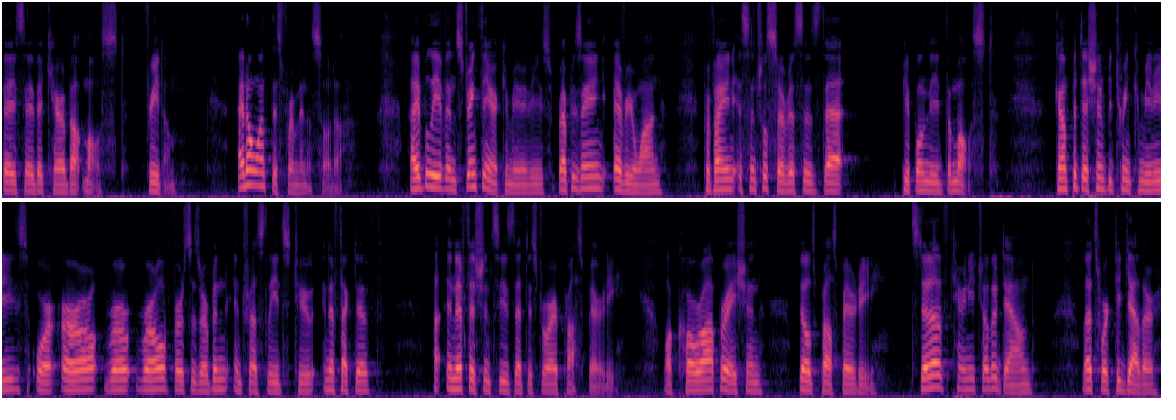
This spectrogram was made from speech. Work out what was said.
they say they care about most freedom. I don't want this for Minnesota. I believe in strengthening our communities, representing everyone, providing essential services that people need the most. Competition between communities or rural, versus urban interests leads to ineffective uh, inefficiencies that destroy prosperity, while cooperation builds prosperity. Instead of tearing each other down, let's work together.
